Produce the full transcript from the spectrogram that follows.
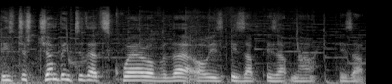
He's just jumping to that square over there. Oh, he's, he's up, he's up now. He's up.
